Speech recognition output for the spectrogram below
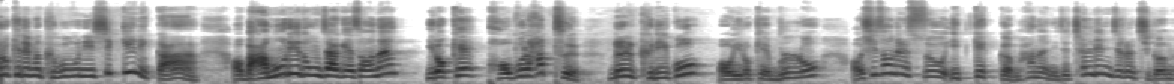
그렇게 되면 그 부분이 씻기니까 어, 마무리 동작에서는 이렇게 버블 하트를 그리고 어, 이렇게 물로 어, 씻어낼 수 있게끔 하는 이제 챌린지를 지금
